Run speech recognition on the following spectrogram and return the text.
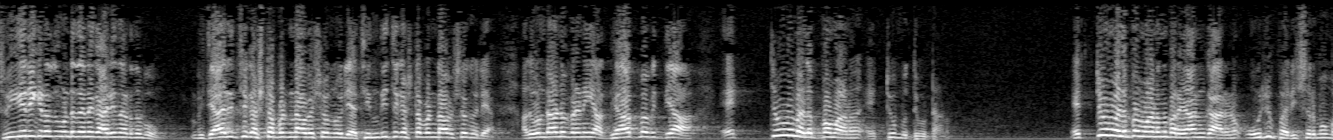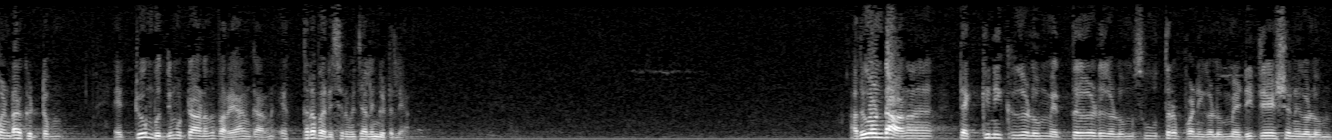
സ്വീകരിക്കുന്നത് കൊണ്ട് തന്നെ കാര്യം നടന്നു പോകും. വിചാരിച്ച് കഷ്ടപ്പെടേണ്ട ആവശ്യമൊന്നുമില്ല ചിന്തിച്ച് കഷ്ടപ്പെടേണ്ട ആവശ്യമൊന്നുമില്ല. അതുകൊണ്ടാണ് പറയുന്നത് ഈ അധ്യാത്മവിദ്യ ഏറ്റവും എളുപ്പമാണ് ഏറ്റവും ബുദ്ധിമുട്ടാണ്. ഏറ്റവും എളുപ്പമാണെന്ന് പറയാൻ കാരണം ഒരു പരിശ്രമവും വേണ്ട കിട്ടും. ഏറ്റവും ബുദ്ധിമുട്ടാണെന്ന് പറയാൻ കാരണം എത്ര പരിശ്രമിച്ചാലും കിട്ടില്ല. അതുകൊണ്ടാണ് ടെക്നിക്കുകളും മെത്തേഡുകളും സൂത്രപ്പണികളും മെഡിറ്റേഷനുകളും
